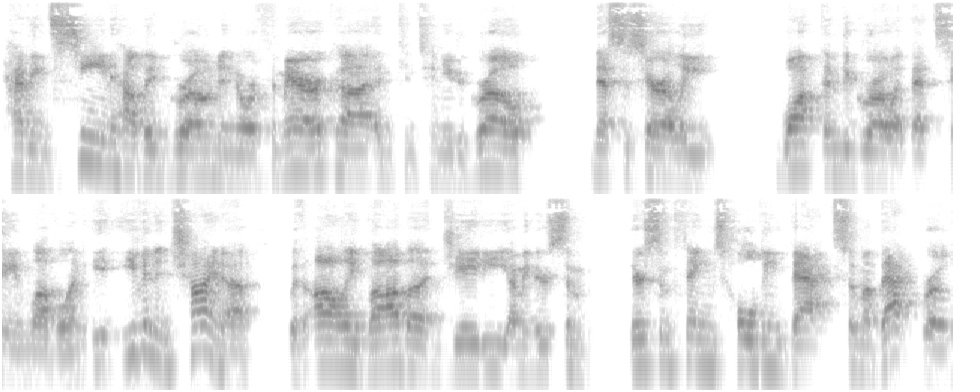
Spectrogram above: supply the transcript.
having seen how they've grown in North America and continue to grow, necessarily want them to grow at that same level. And even in China with Alibaba and JD, I mean, there's some there's some things holding back some of that growth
